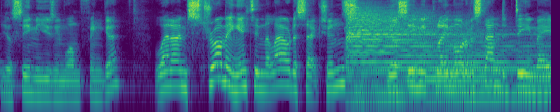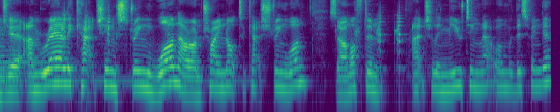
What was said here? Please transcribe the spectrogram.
you'll see me using one finger. When I'm strumming it in the louder sections, you'll see me play more of a standard D major. I'm rarely catching string one, or I'm trying not to catch string one, so I'm often actually muting that one with this finger.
